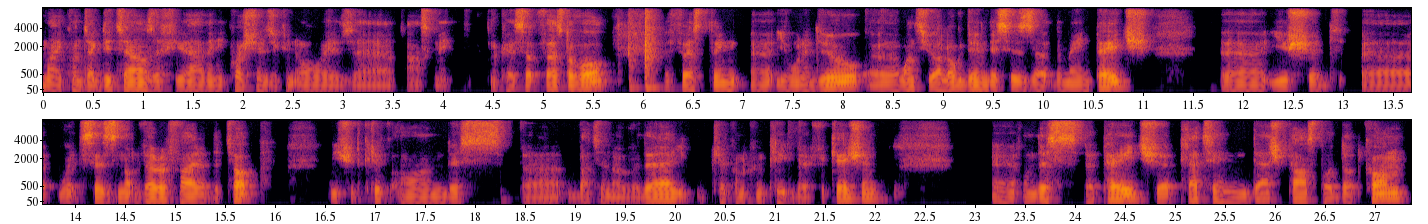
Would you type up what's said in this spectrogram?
my contact details. If you have any questions, you can always uh, ask me. Okay, so first of all, the first thing uh, you want to do, uh, once you are logged in, this is uh, the main page. Uh, you should, uh, which says not verified at the top, you should click on this button over there. You click on complete verification. on this page, platin-passport.com,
